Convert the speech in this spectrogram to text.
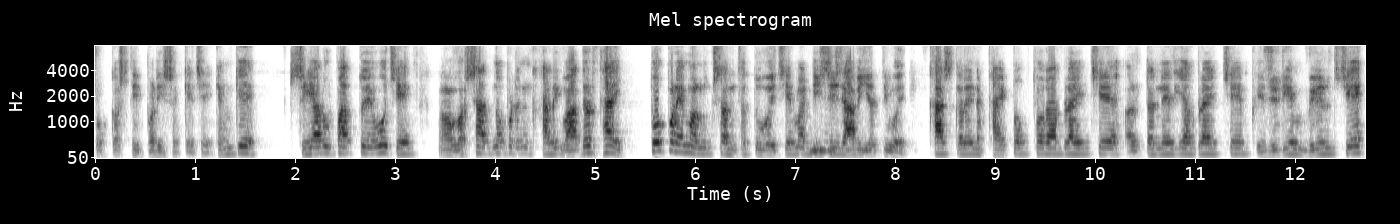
ચોક્કસથી પડી શકે છે. કેમ કે શિયાળુ પાક તો એવો છે વરસાદ ન પડે ખાલી વાદળ થાય તો પણ એમાં નુકસાન થતું હોય છે. એમાં ડિસીઝ આવી જતી હોય. ખાસ કરીને ફાઇટોપથોરા બ્લાઇટ છે અલ્ટરનેરિયા બ્લાઇટ છે ફિઝિડિયમ વિલ્ડ છે.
